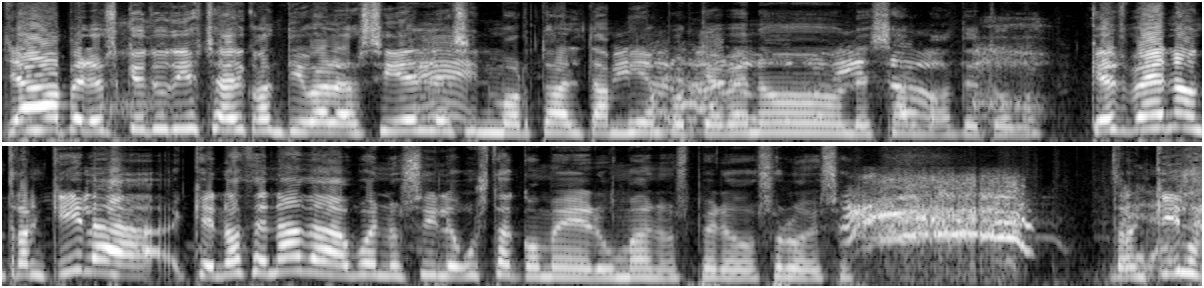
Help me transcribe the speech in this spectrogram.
Ya, pero es que tú tienes chaleco antibalas. Sí, él Eh, es inmortal también, porque Venom le salva de todo. ¿Qué es Venom? Tranquila, que no hace nada. Bueno, sí, le gusta comer humanos, pero solo eso. Tranquila.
